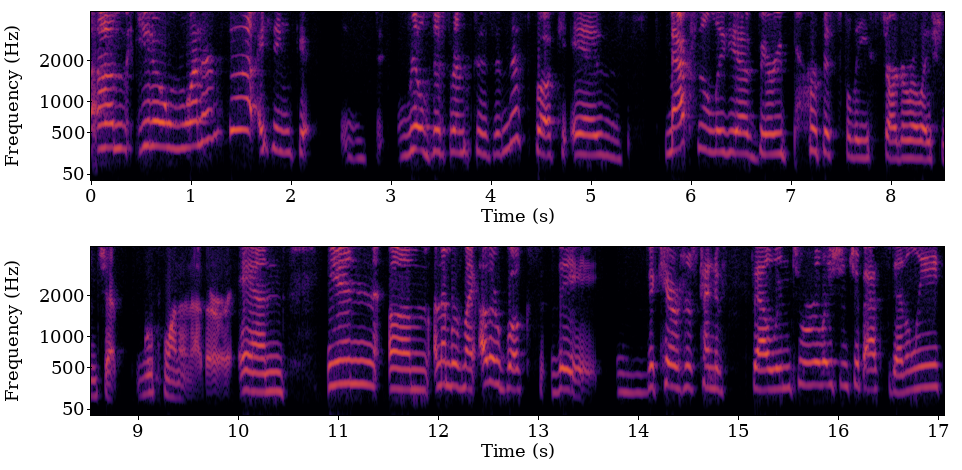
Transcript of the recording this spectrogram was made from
Um, you know, one of the, I think, real differences in this book is Max and Olivia very purposefully start a relationship with one another. And in um, a number of my other books, they the characters kind of fell into a relationship accidentally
